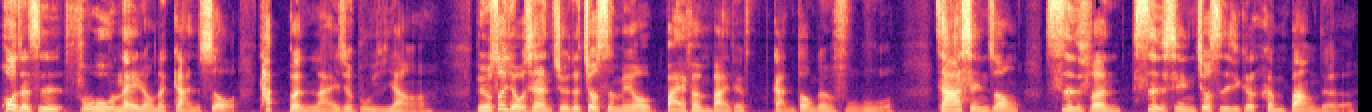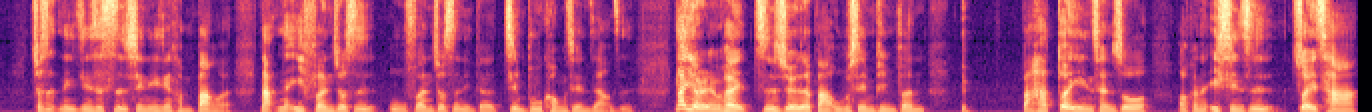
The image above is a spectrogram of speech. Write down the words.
或者是服务内容的感受，它本来就不一样啊。比如说有些人觉得就是没有百分百的感动跟服务，在他心中。四分四星就是一个很棒的了，就是你已经是四星，你已经很棒了。那那一分就是五分，就是你的进步空间这样子。那有人会直觉的把五星评分，把它对应成说，哦，可能一星是最差，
